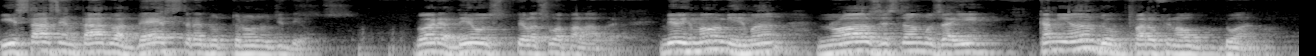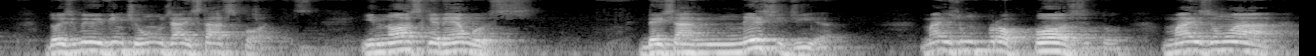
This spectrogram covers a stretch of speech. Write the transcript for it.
e está sentado à destra do trono de Deus. Glória a Deus pela sua palavra. Meu irmão e minha irmã, nós estamos aí caminhando para o final do ano. 2021 já está às portas. E nós queremos deixar neste dia mais um propósito, mais uma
